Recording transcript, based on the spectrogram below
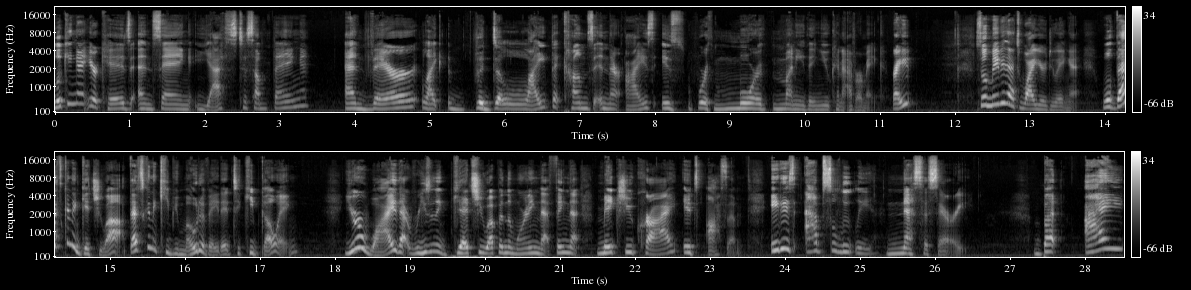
Looking at your kids and saying yes to something and their like the delight that comes in their eyes is worth more money than you can ever make, right? So maybe that's why you're doing it. Well, that's going to get you up. That's going to keep you motivated to keep going. Your why, that reason that gets you up in the morning, that thing that makes you cry, it's awesome. It is absolutely necessary. But I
